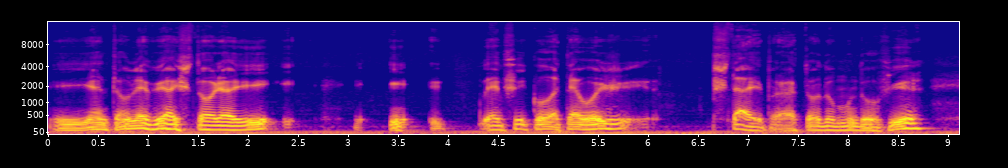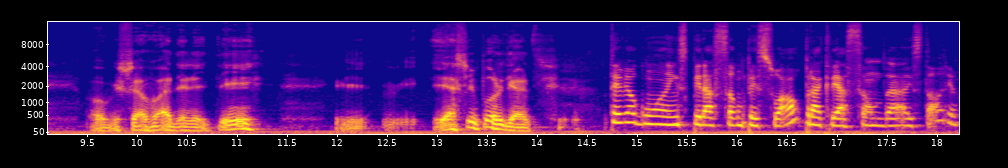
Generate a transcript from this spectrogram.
e então levei a história aí e, e ficou até hoje, está aí para todo mundo ouvir, observar direitinho e, e assim por diante. Teve alguma inspiração pessoal para a criação da história?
